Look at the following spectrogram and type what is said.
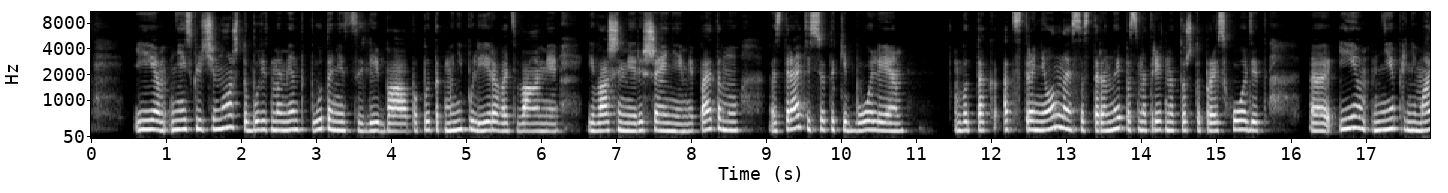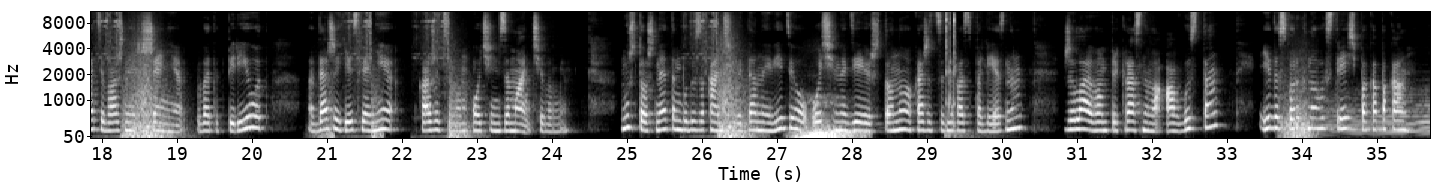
И не исключено, что будет момент путаницы, либо попыток манипулировать вами и вашими решениями. Поэтому Э, старайтесь все-таки более вот так отстраненно со стороны посмотреть на то, что происходит, э, и не принимайте важные решения в этот период, даже если они кажутся вам очень заманчивыми. Ну что ж, на этом буду заканчивать данное видео. Очень надеюсь, что оно окажется для вас полезным. Желаю вам прекрасного августа и до скорых новых встреч. Пока-пока!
